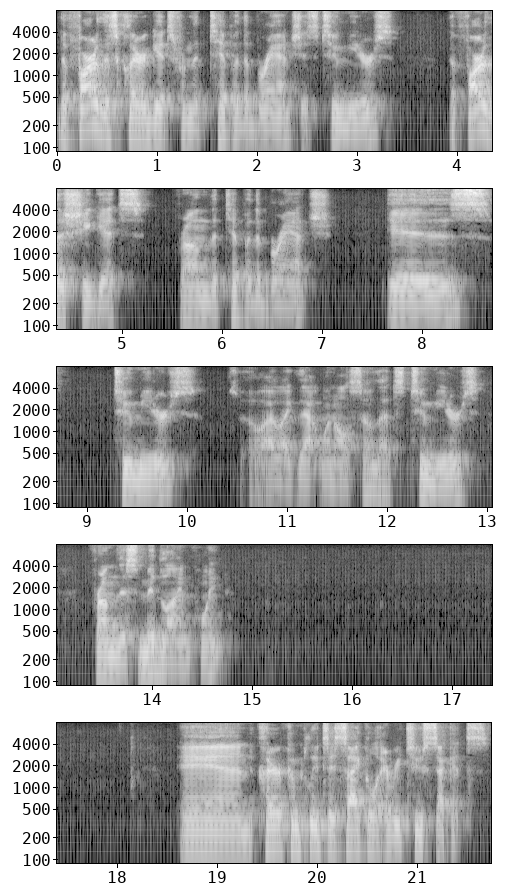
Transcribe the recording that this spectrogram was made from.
The farthest Claire gets from the tip of the branch is two meters. The farthest she gets from the tip of the branch is two meters. So I like that one also. That's two meters from this midline point. And Claire completes a cycle every two seconds.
